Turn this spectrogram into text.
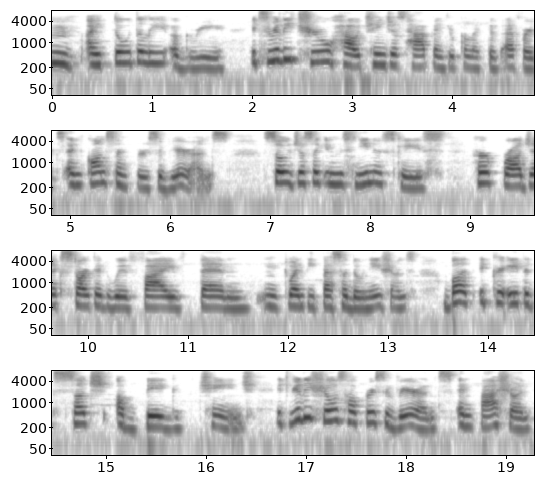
Hmm, I totally agree. It's really true how changes happen through collective efforts and constant perseverance. So just like in Miss Nina's case, her project started with 5, 10, 20 peso donations, but it created such a big change. It really shows how perseverance and passion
